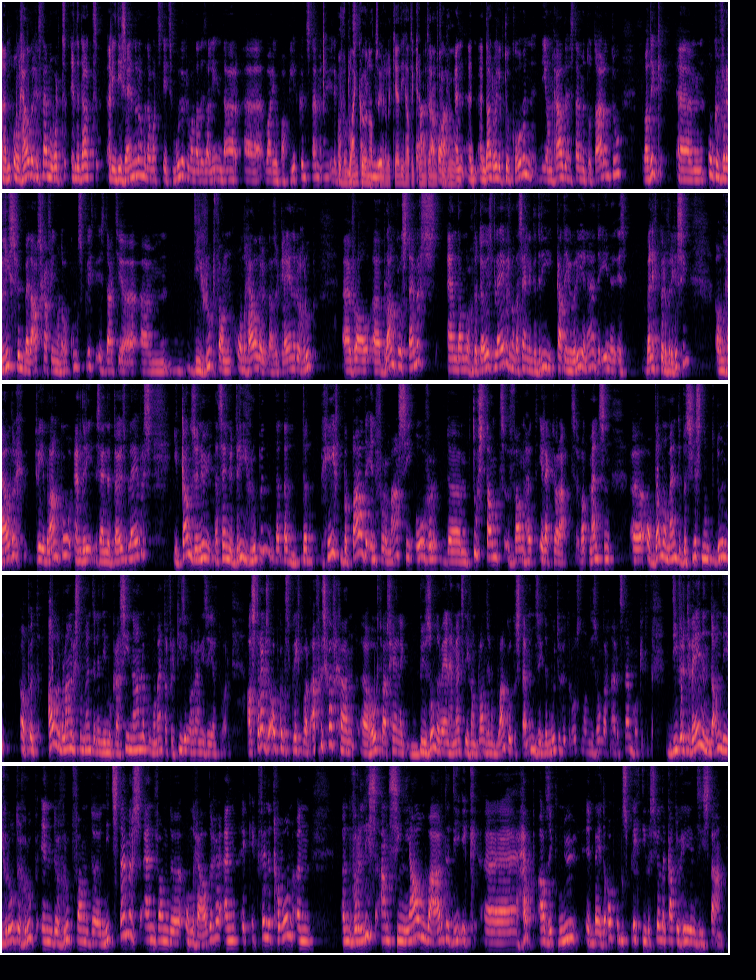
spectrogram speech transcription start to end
Um, ongeldige stemmen wordt inderdaad, allee, die zijn er nog, maar dat wordt steeds moeilijker, want dat is alleen daar uh, waar je op papier kunt stemmen. Hè, of blanco natuurlijk, hè, die had ik er ja, moeten aan toevoegen. En, en, en, daar wil ik toe komen, die ongeldige stemmen tot daar aan toe. Wat ik um, ook een verlies vind bij de afschaffing van de opkomstplicht, is dat je um, die groep van ongeldig, dat is een kleinere groep, uh, vooral uh, blanco stemmers en dan nog de thuisblijvers, want dat zijn eigenlijk de drie categorieën. Hè. De ene is wellicht per vergissing, ongeldig, twee blanco en drie zijn de thuisblijvers. Je kan ze nu, dat zijn nu drie groepen, dat, dat, dat geeft bepaalde informatie over de toestand van het electoraat. Wat mensen uh, op dat moment beslissen om te doen op het allerbelangrijkste moment in een democratie, namelijk op het moment dat verkiezingen georganiseerd worden. Als straks de opkomstplicht wordt afgeschaft, gaan uh, hoogstwaarschijnlijk bijzonder weinig mensen die van plan zijn om blanco te stemmen, zich de moeite getroosten om die zondag naar het stemhokje te trekken. Die verdwijnen dan, die grote groep, in de groep van de niet-stemmers en van de ongeldigen. En ik, ik vind het gewoon een, een verlies aan signaalwaarde die ik uh, heb als ik nu bij de opkomstplicht die verschillende categorieën zie staan.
